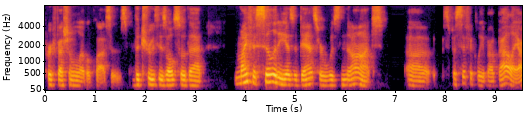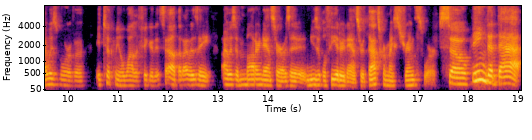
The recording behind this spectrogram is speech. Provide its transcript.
professional level classes. The truth is also that my facility as a dancer was not uh, specifically about ballet. I was more of a. It took me a while to figure this out that I was a I was a modern dancer. I was a musical theater dancer. That's where my strengths were. So, being that that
